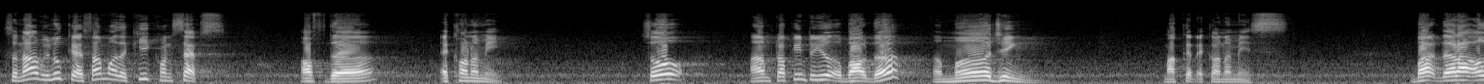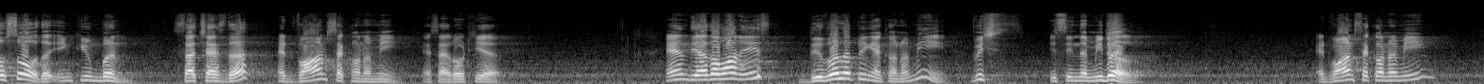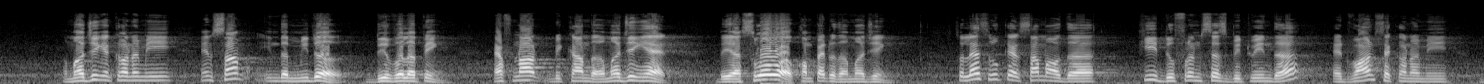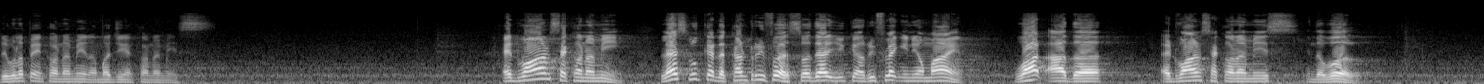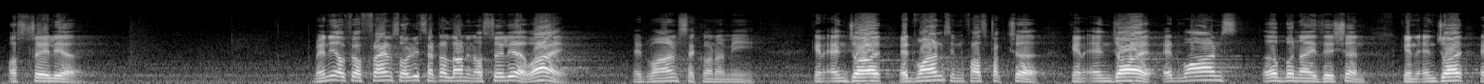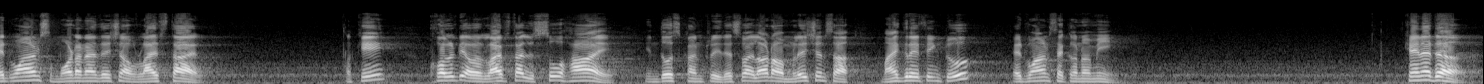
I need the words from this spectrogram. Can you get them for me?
So, now we look at some of the key concepts of the economy. So, I am talking to you about the emerging market economies, but there are also the incumbent such as the advanced economy as I wrote here and the other one is developing economy which is in the middle advanced economy emerging economy and some in the middle developing have not become the emerging yet, they are slower compared to the emerging. So, let us look at some of the key differences between the advanced economy, developing economy and emerging economies. Advanced economy, let us look at the country first, so that you can reflect in your mind what are the advanced economies in the world. Australia. Many of your friends already settled down in Australia. Why? Advanced economy, can enjoy advanced infrastructure, can enjoy advanced urbanization, can enjoy advanced modernization of lifestyle. Okay? Quality of lifestyle is so high in those countries. That is why a lot of Malaysians are migrating to advanced economy. Canada,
